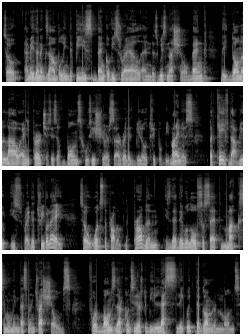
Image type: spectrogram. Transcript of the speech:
So I made an example in the piece, Bank of Israel and the Swiss National Bank, they don't allow any purchases of bonds whose issuers are rated below triple B minus, but KfW is rated triple A. So what's the problem? The problem is that they will also set maximum investment thresholds for bonds that are considered to be less liquid than government bonds.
